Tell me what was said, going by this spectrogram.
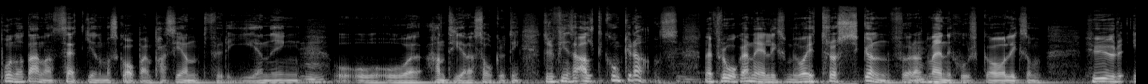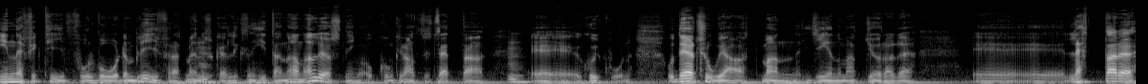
på något annat sätt genom att skapa en patientförening mm. och, och, och, hantera saker och ting. Så det finns alltid konkurrens. Mm. Men frågan är liksom, vad är tröskeln för att mm. människor ska liksom hur ineffektiv får vården bli för att människor ska liksom hitta en annan lösning och konkurrensutsätta mm. eh, sjukvården. Och där tror jag att man genom att göra det eh, lättare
